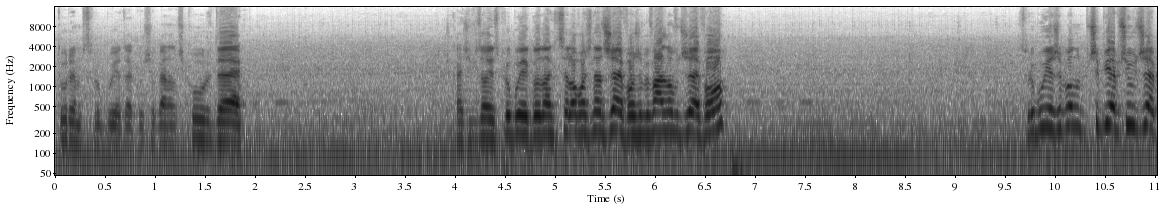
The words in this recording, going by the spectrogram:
Którym spróbuję to jakoś ogarnąć? Kurde! Czekajcie, widzowie, spróbuję go nakcelować na drzewo, żeby walnął w drzewo. Spróbuję, żeby on przypieprzył drzew.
